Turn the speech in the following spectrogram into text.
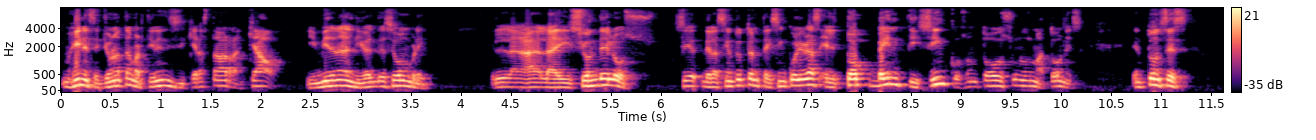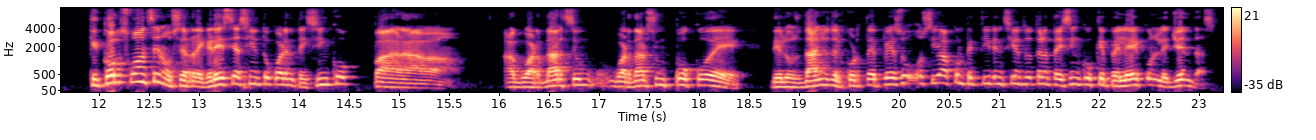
imagínense, Jonathan Martínez ni siquiera estaba rankeado. Y miren el nivel de ese hombre. La, la edición de los de las 135 libras, el top 25, son todos unos matones. Entonces, que Cobb Swanson o se regrese a 145 para guardarse, guardarse un poco de, los daños del corte de peso o si va a competir en 135 que pelee con leyendas.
